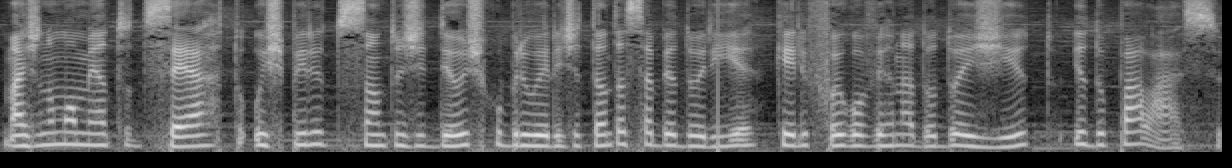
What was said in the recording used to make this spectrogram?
mas no momento certo, o Espírito Santo de Deus cobriu ele de tanta sabedoria que ele foi governador do Egito e do palácio.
